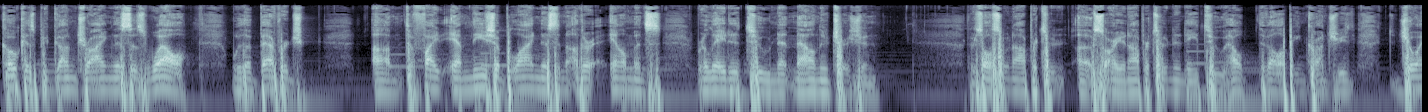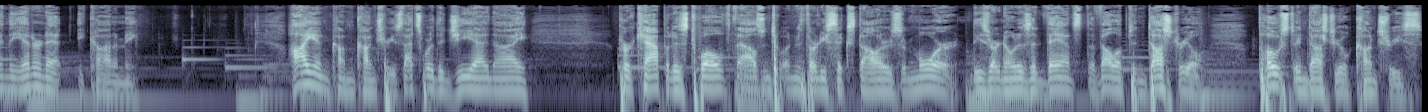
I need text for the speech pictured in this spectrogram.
Coke has begun trying this as well with a beverage um, to fight anemia, blindness, and other ailments related to malnutrition. There's also an opportunity, uh, sorry, an opportunity to help developing countries join the internet economy. High income countries, that's where the GNI per capita is $12,236 or more. These are known as advanced, developed, industrial, post industrial countries.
